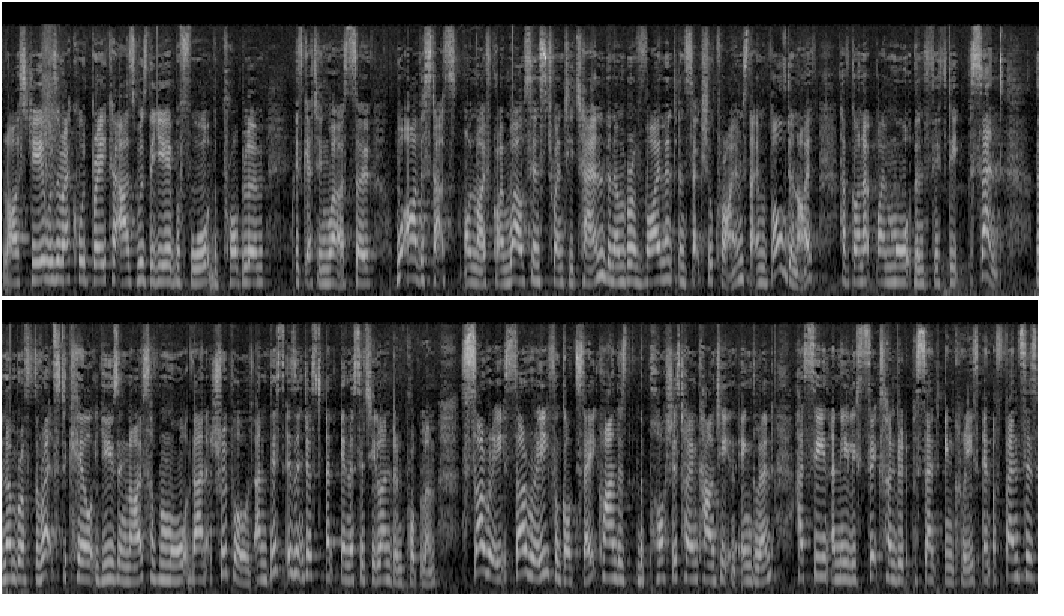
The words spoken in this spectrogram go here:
Last year was a record breaker, as was the year before. The problem is getting worse. So, what are the stats on knife crime? Well, since 2010, the number of violent and sexual crimes that involved a knife have gone up by more than 50%. The number of threats to kill using knives have more than tripled. And this isn't just an inner city London problem. Surrey, Surrey, for God's sake, crowned as the poshest home county in England, has seen a nearly 600% increase in offences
